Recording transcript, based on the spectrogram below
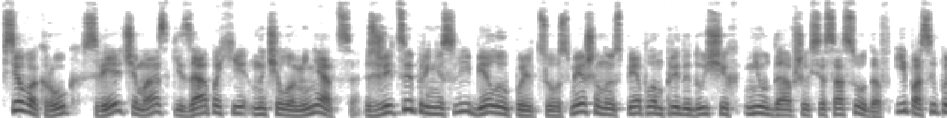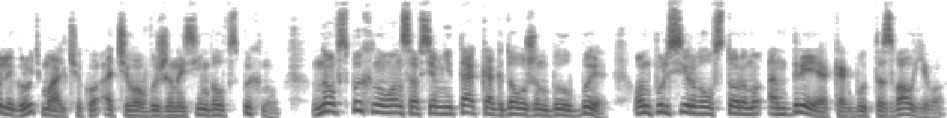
Все вокруг, свечи, маски, запахи, начало меняться. Жрецы принесли белую пыльцу, смешанную с пеплом предыдущих неудавшихся сосудов, и посыпали грудь мальчику, отчего выжженный символ вспыхнул. Но вспыхнул он совсем не так, как должен был бы. Он пульсировал в сторону Андрея, как будто звал его.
